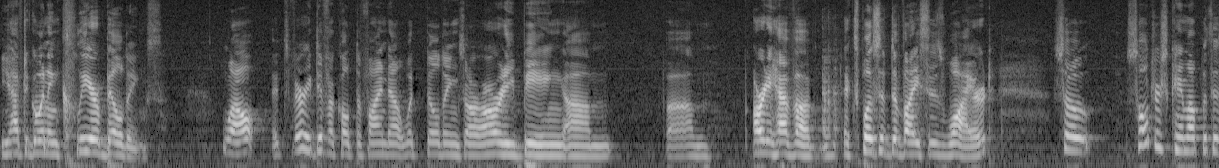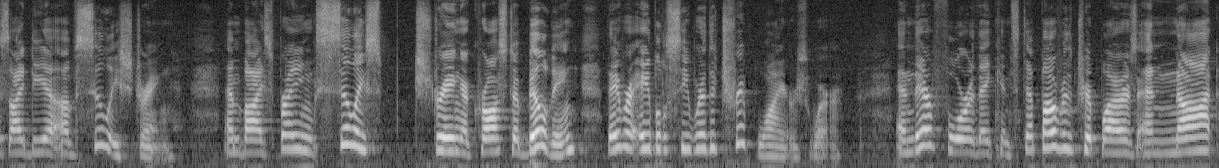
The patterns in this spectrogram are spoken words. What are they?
you have to go in and clear buildings. Well, it's very difficult to find out what buildings are already being, um, um, already have uh, explosive devices wired. So soldiers came up with this idea of silly string. And by spraying silly string across a building, they were able to see where the trip wires were. And therefore, they can step over the trip wires and not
